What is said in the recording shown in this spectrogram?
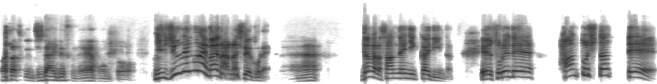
まさしく時代ですね、本当20年ぐらい前の話だよ、これ。ね。だから3年に1回でいいんだ。えーそれで、半年経って、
